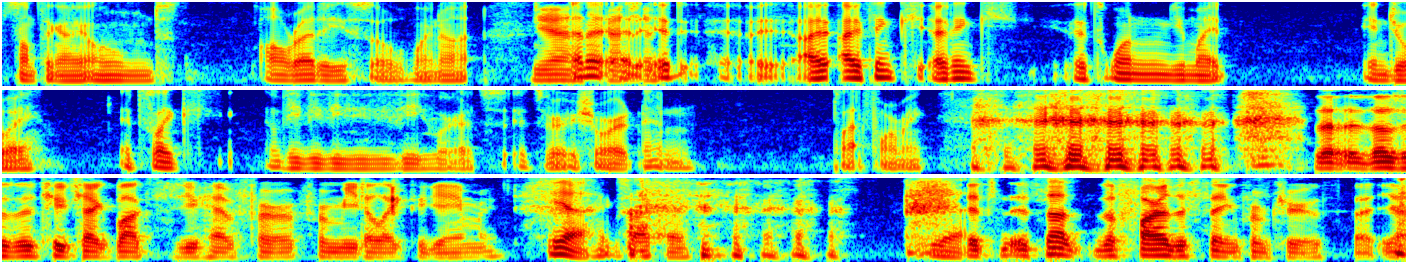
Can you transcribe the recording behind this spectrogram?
something I owned already. So why not? Yeah, and it, gotcha. it, it, I, I think I think it's one you might enjoy. It's like VVVVV where it's it's very short and platforming. Those are the two check boxes you have for, for me to like the game, right? Yeah, exactly. Yeah. It's it's not the farthest thing from truth, but yeah,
